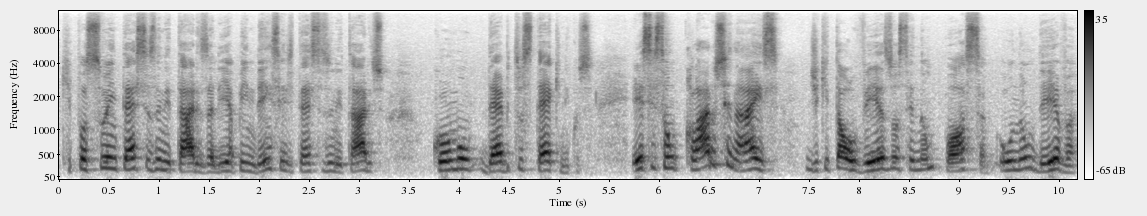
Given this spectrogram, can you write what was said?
que possuem testes unitários ali, a pendência de testes unitários, como débitos técnicos. Esses são claros sinais de que talvez você não possa ou não deva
